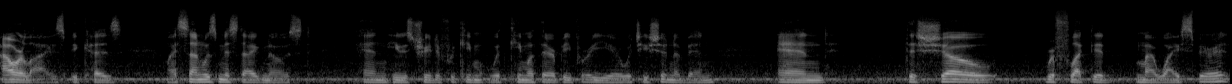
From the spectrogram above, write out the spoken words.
our lives because my son was misdiagnosed and he was treated for chemo, with chemotherapy for a year, which he shouldn't have been. And this show reflected my wife's spirit,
